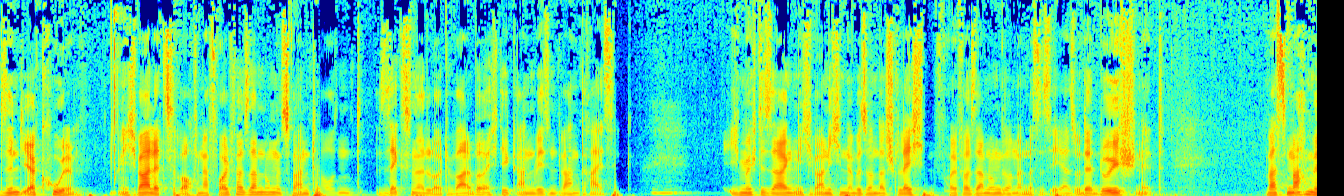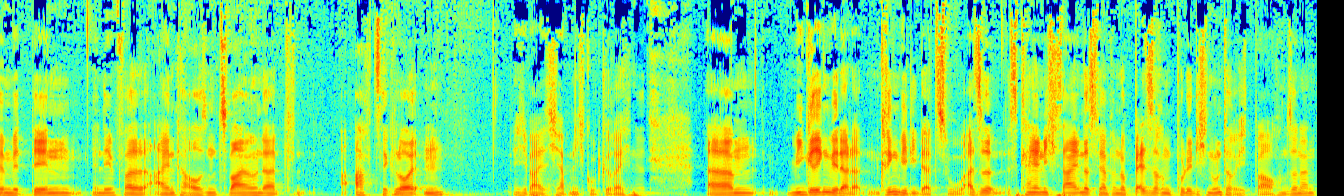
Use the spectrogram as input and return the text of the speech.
sind ja cool. Ich war letzte Woche in einer Vollversammlung, es waren 1600 Leute wahlberechtigt, anwesend waren 30. Mhm. Ich möchte sagen, ich war nicht in einer besonders schlechten Vollversammlung, sondern das ist eher so der Durchschnitt was machen wir mit den, in dem Fall 1280 Leuten? Ich weiß, ich habe nicht gut gerechnet. Ähm, wie kriegen wir, da, kriegen wir die dazu? Also es kann ja nicht sein, dass wir einfach nur besseren politischen Unterricht brauchen, sondern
